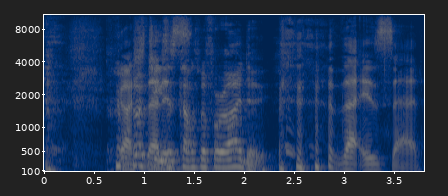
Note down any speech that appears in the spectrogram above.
Gosh, Jesus is comes before I do." that is sad.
